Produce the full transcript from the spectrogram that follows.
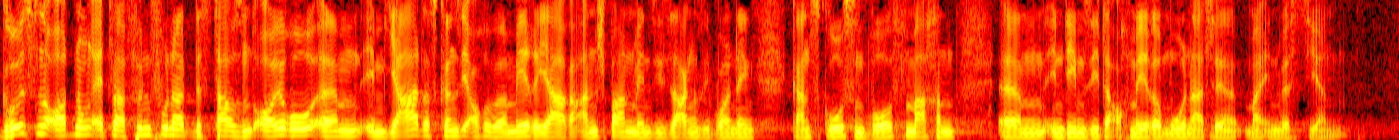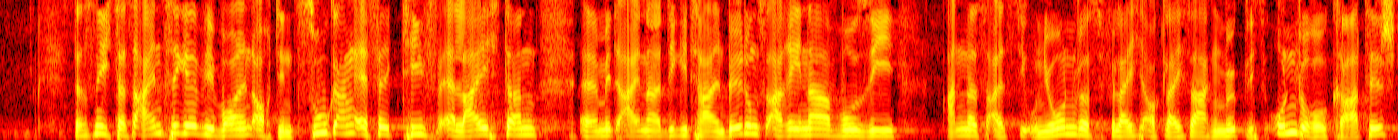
Größenordnung etwa 500 bis 1000 Euro ähm, im Jahr, das können Sie auch über mehrere Jahre ansparen, wenn Sie sagen, Sie wollen den ganz großen Wurf machen, ähm, indem Sie da auch mehrere Monate mal investieren. Das ist nicht das Einzige. Wir wollen auch den Zugang effektiv erleichtern äh, mit einer digitalen Bildungsarena, wo Sie anders als die Union, wirst vielleicht auch gleich sagen, möglichst unbürokratisch.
